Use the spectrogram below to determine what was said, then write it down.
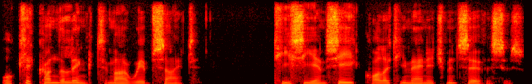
or click on the link to my website, TCMC Quality Management Services.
